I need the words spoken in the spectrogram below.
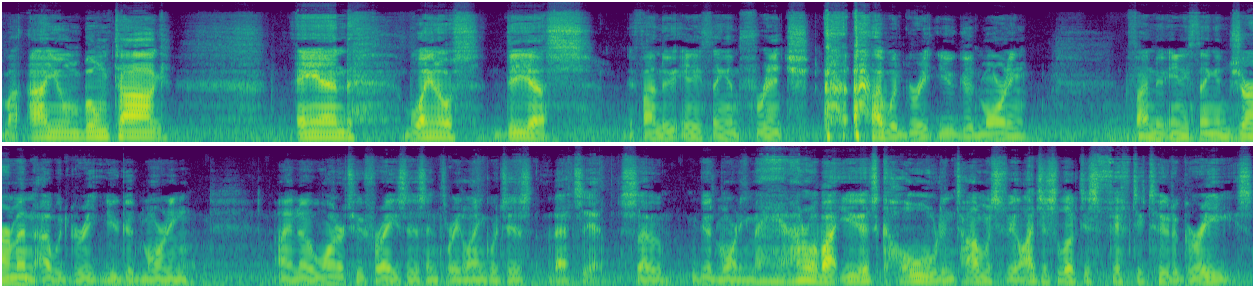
Maayong buntag, and Buenos Dias. If I knew anything in French, I would greet you good morning. If I knew anything in German, I would greet you good morning. I know one or two phrases in three languages. That's it. So, good morning. Man, I don't know about you. It's cold in Thomasville. I just looked, it's 52 degrees.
